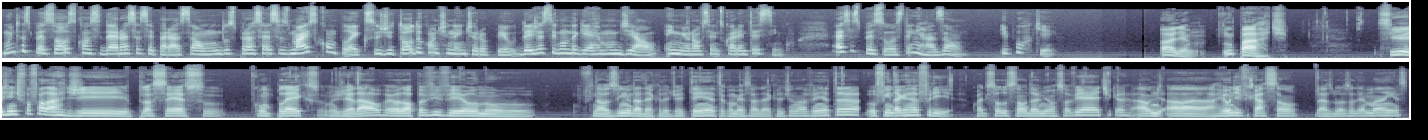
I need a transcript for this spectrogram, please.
muitas pessoas consideram essa separação um dos processos mais complexos de todo o continente europeu desde a Segunda Guerra Mundial, em 1945. Essas pessoas têm razão? E por quê? Olha, em parte. Se a gente for falar de processo complexo no geral, a Europa viveu no finalzinho da década de 80, começo da década de 90, o fim da Guerra Fria, com a dissolução da União Soviética, a, a reunificação das duas Alemanhas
